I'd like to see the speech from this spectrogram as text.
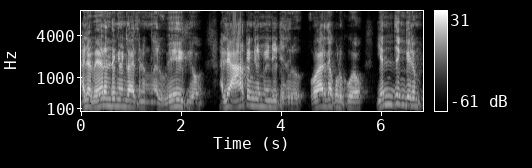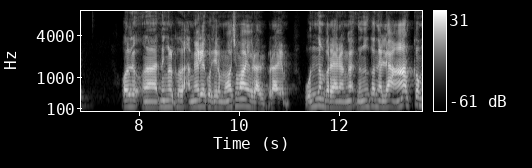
അല്ലെ വേറെ എന്തെങ്കിലും കാര്യത്തിന് ഇങ്ങനെ ഉപയോഗിക്കുകയോ അല്ലെ ആർക്കെങ്കിലും വേണ്ടിയിട്ട് ഇതൊരു ഉപകാരത്തെ കൊടുക്കുകയോ എന്തെങ്കിലും ഒരു നിങ്ങൾക്ക് അങ്ങേരെക്കുറിച്ചൊരു മോശമായ ഒരു അഭിപ്രായം ഒന്നും പറയാൻ അങ്ങ് നിങ്ങൾക്കെന്നല്ല ആർക്കും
